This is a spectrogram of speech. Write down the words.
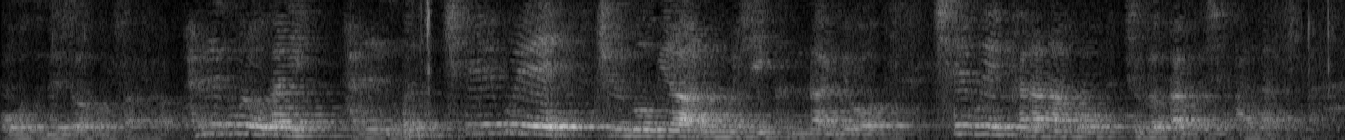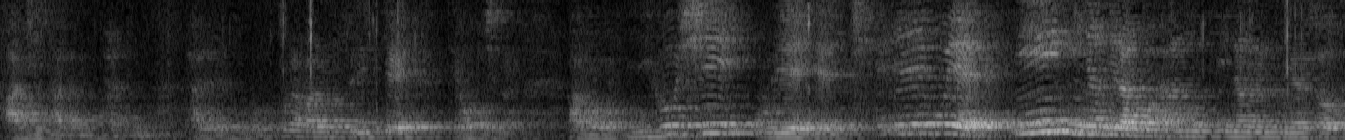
어둠에서 보살펴 밝음으로 가니 밝음은 최고의 즐거움이라는 것이 극락이요 최고의 편안하고 즐겁다는 것이 알라니다 아미하는 밝음 밝음으로 돌아갈 수 있게 되어지는 바로 이것이 우리에게 최고의 이 인연이라고 하는 인연을 통해서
